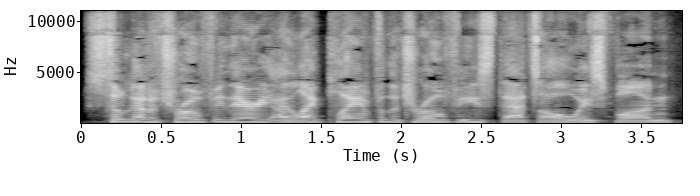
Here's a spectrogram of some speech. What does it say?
still got a trophy there. I like playing for the trophies. That's always fun.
